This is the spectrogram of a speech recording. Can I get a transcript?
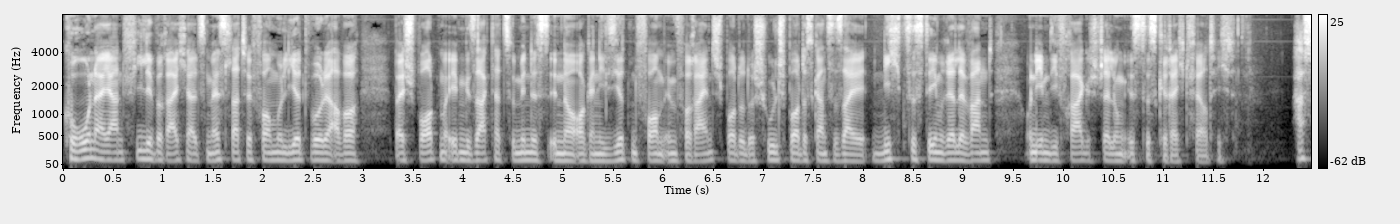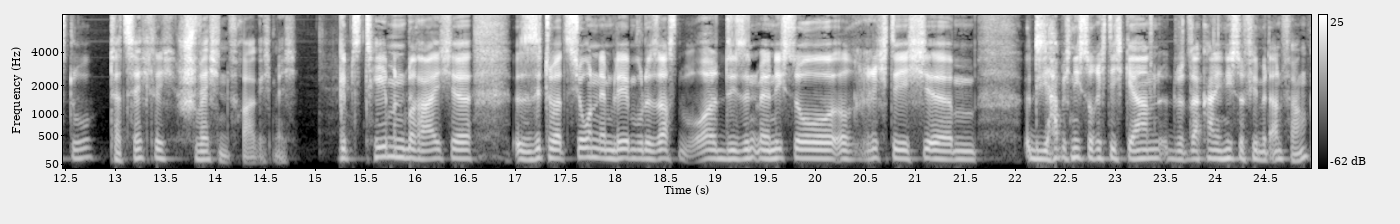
Corona-Jahren viele Bereiche als Messlatte formuliert wurde, aber bei Sport man eben gesagt hat, zumindest in einer organisierten Form im Vereinssport oder Schulsport, das Ganze sei nicht systemrelevant und eben die Fragestellung, ist es gerechtfertigt? Hast du tatsächlich Schwächen, frage ich mich. Gibt es Themenbereiche, Situationen im Leben, wo du sagst, boah, die sind mir nicht so richtig, ähm, die habe ich nicht so richtig gern, da kann ich nicht so viel mit anfangen?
